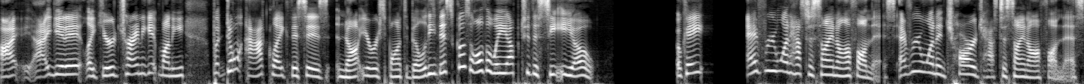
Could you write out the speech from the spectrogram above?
I I get it. Like you're trying to get money, but don't act like this is not your responsibility. This goes all the way up to the CEO. Okay? Everyone has to sign off on this. Everyone in charge has to sign off on this.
